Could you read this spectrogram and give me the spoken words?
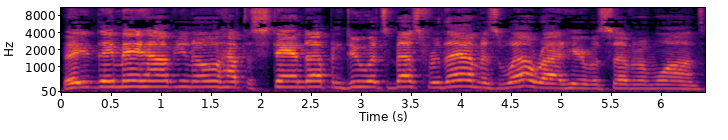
They they may have, you know, have to stand up and do what's best for them as well right here with Seven of Wands.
